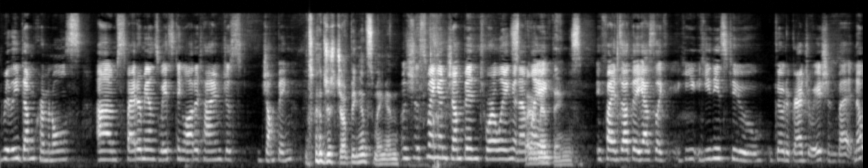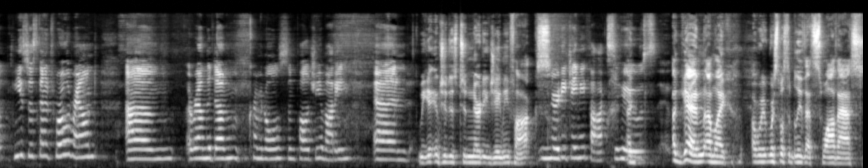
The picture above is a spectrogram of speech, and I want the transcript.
really dumb criminals. Um, Spider-Man's wasting a lot of time just jumping, just jumping and swinging. It's just swinging, jumping, twirling, and I'm like, things. he finds out that he has like he he needs to go to graduation, but nope, he's just gonna twirl around, um, around the dumb criminals and Paul Giamatti and We get introduced to nerdy Jamie Foxx. nerdy Jamie Foxx, who's Again, I'm like, are we, we're supposed to believe that suave ass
